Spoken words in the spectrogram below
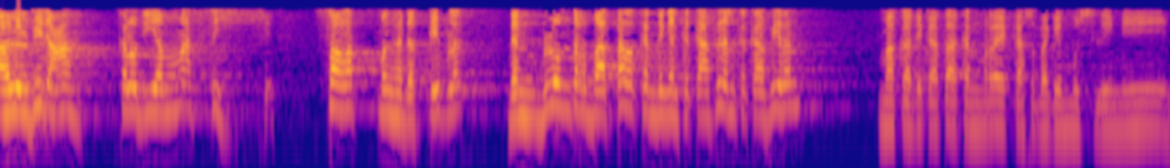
ahlul bid'ah, kalau dia masih salat menghadap kiblat, dan belum terbatalkan dengan kekafiran-kekafiran, maka dikatakan mereka sebagai muslimin.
